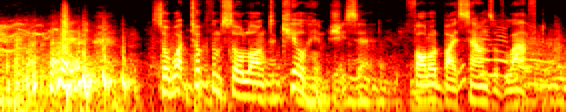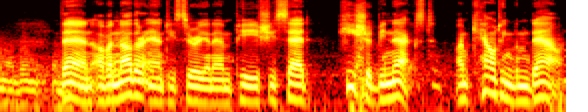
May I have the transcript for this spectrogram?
so what took them so long to kill him, she said, followed by sounds of laughter. Then, of another anti-Syrian MP, she said, he should be next. I'm counting them down.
